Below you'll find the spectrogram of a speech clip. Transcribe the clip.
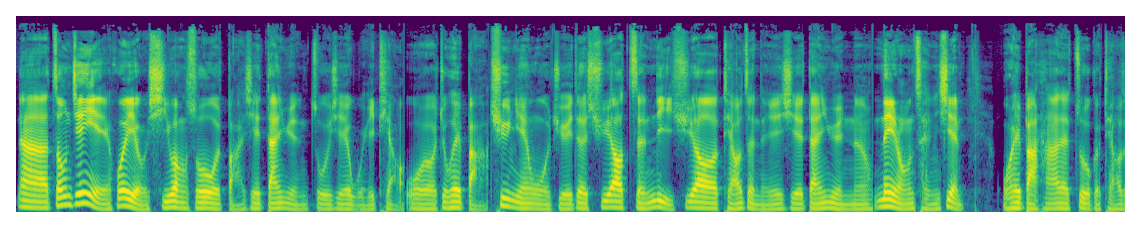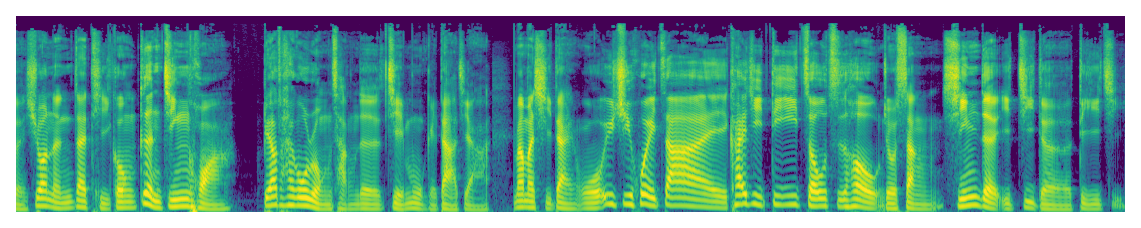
那中间也会有希望说，我把一些单元做一些微调，我就会把去年我觉得需要整理、需要调整的一些单元呢，内容呈现，我会把它再做个调整，希望能再提供更精华。不要太过冗长的节目给大家，慢慢期待。我预计会在开季第一周之后就上新的一季的第一集，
